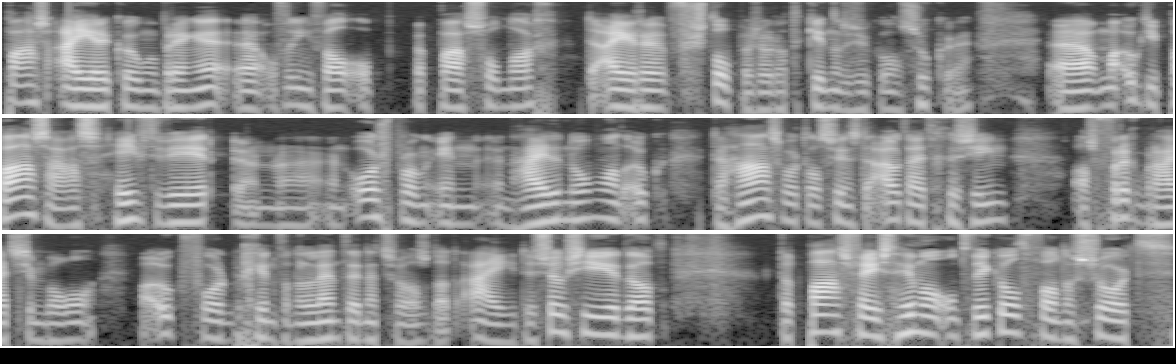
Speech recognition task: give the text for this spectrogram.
paaseieren komen brengen. Of in ieder geval op paaszondag de eieren verstoppen, zodat de kinderen ze kon zoeken. Uh, maar ook die paashaas heeft weer een, een oorsprong in een heidendom. Want ook de haas wordt al sinds de oudheid gezien als vruchtbaarheidssymbool. Maar ook voor het begin van de lente, net zoals dat ei. Dus zo zie je dat dat paasfeest helemaal ontwikkelt van een soort,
